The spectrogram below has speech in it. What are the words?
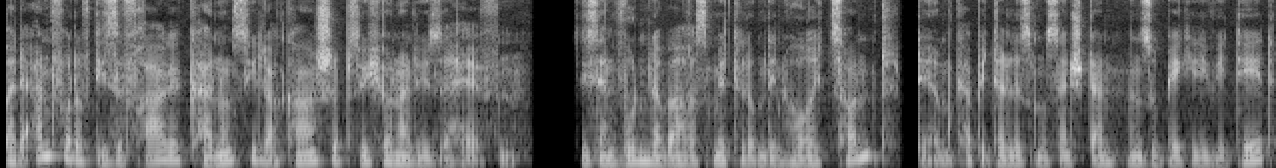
Bei der Antwort auf diese Frage kann uns die Lacanische Psychoanalyse helfen. Sie ist ein wunderbares Mittel, um den Horizont der im Kapitalismus entstandenen Subjektivität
